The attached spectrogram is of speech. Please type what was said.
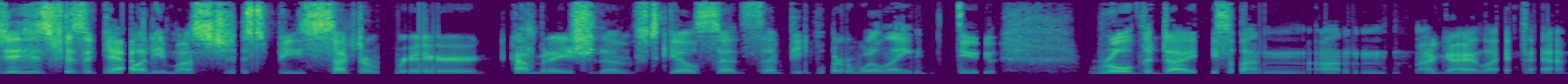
his physicality must just be such a rare combination of skill sets that people are willing to roll the dice on on a guy like that.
